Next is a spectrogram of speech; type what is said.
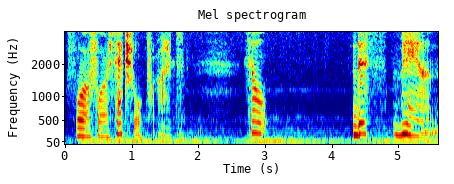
for, for sexual crimes. So this man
